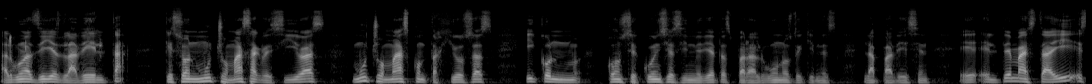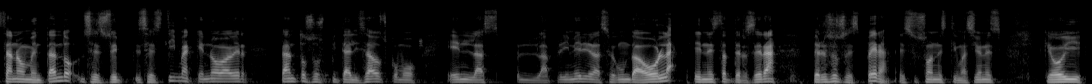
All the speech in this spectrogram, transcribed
algunas de ellas la Delta, que son mucho más agresivas, mucho más contagiosas y con consecuencias inmediatas para algunos de quienes la padecen. Eh, el tema está ahí, están aumentando, se, estima que no va a haber tantos hospitalizados como en la primera y la segunda ola, en esta tercera, pero eso se espera. Esas son estimaciones que hoy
